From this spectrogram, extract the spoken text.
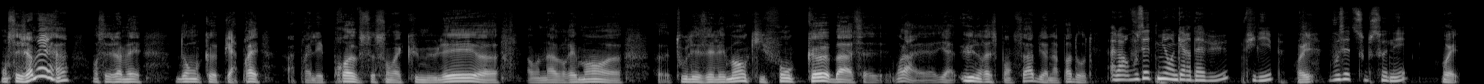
on sait jamais, hein, on sait jamais. Donc, euh, puis après, après les preuves se sont accumulées, euh, on a vraiment euh, tous les éléments qui font que, bah, voilà, il y a une responsable, il n'y en a pas d'autre. Alors, vous êtes mis en garde à vue, Philippe. Oui. Vous êtes soupçonné. Oui.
